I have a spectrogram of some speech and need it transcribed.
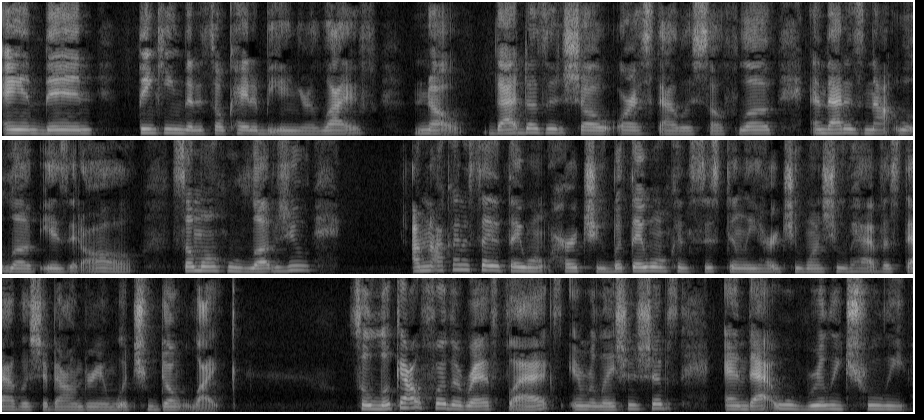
and then thinking that it's okay to be in your life. No, that doesn't show or establish self love, and that is not what love is at all. Someone who loves you I'm not going to say that they won't hurt you, but they won't consistently hurt you once you have established a boundary in what you don't like. So look out for the red flags in relationships, and that will really truly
